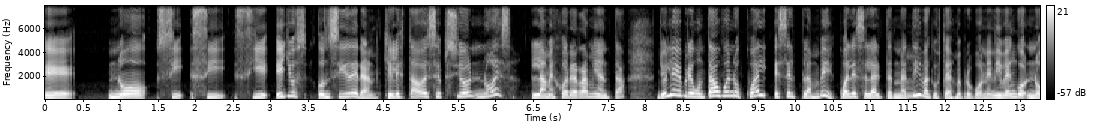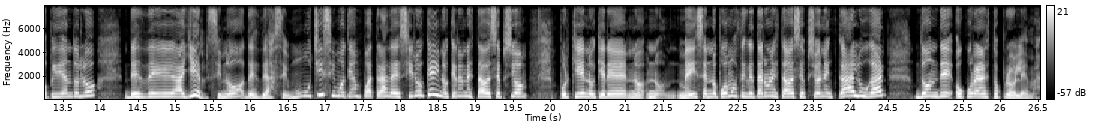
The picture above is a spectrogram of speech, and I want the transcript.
eh, no, si, si, si ellos consideran que el estado de excepción no es la mejor herramienta, yo le he preguntado, bueno, ¿cuál es el plan B? ¿Cuál es la alternativa mm. que ustedes me proponen? Y vengo no pidiéndolo desde ayer, sino desde hace muchísimo tiempo atrás de decir, ok, no quieren estado de excepción, porque no quieren, no, no, me dicen, no podemos decretar un estado de excepción en cada lugar donde ocurran estos problemas.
